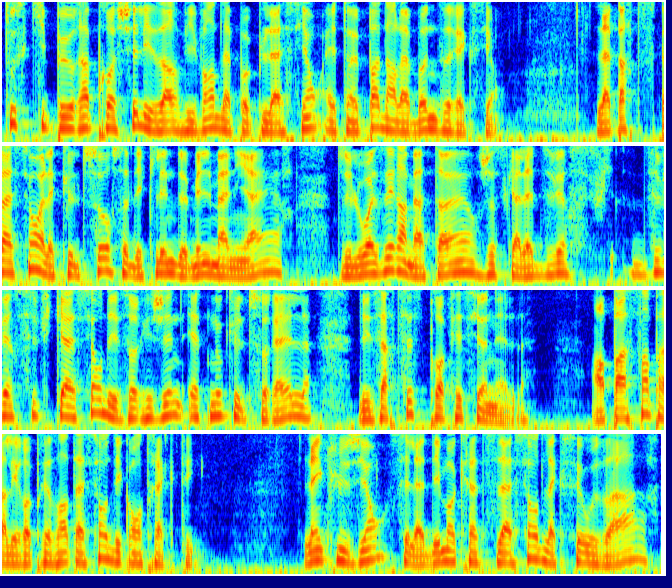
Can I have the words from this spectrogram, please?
tout ce qui peut rapprocher les arts vivants de la population est un pas dans la bonne direction. La participation à la culture se décline de mille manières, du loisir amateur jusqu'à la diversi- diversification des origines ethnoculturelles des artistes professionnels, en passant par les représentations décontractées. L'inclusion, c'est la démocratisation de l'accès aux arts,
